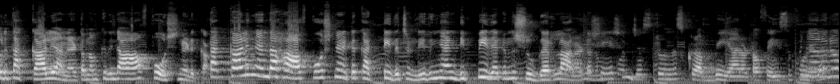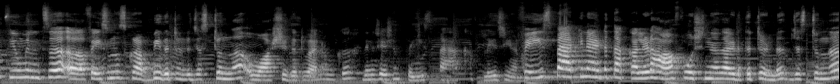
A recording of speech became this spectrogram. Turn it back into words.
ഒരു തക്കാളിയാണ് കേട്ടോ. നമുക്ക് ഇതിന്റെ ഹാഫ് പോർഷൻ എടുക്കാം. തക്കാളി ഞാൻ എന്താ ഹാഫ് പോർഷൻ ആയിട്ട് കട്ട് ചെയ്തിട്ടുണ്ട്. ഇത് ഞാൻ ഡിപ്പ് ചെയ്തേക്കുന്നത് ഷുഗറിലാണ് കേട്ടോ. ശേഷം ജസ്റ്റ് ഒന്ന് സ്ക്രബ് ചെയ്യാൻ കേട്ടോ ഫേസ് ഫുൾ ഒരു ഫ്യൂ മിനിറ്റ്സ് ഫേസ് ഒന്ന് സ്ക്രബ് ചെയ്തിട്ടുണ്ട്. ജസ്റ്റ് ഒന്ന് വാഷ് ചെയ്തിട്ട് വരാം. നമുക്ക് ഇതിന് ശേഷം ഫേസ് പാക്ക് അപ്ലൈ ചെയ്യണം ഫേസ് പാക്കിനായിട്ട് തക്കാളിയുടെ ഹാഫ് പോർഷൻ ഞാൻ എടുത്തിട്ടുണ്ട്. ജസ്റ്റ് ഒന്ന്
